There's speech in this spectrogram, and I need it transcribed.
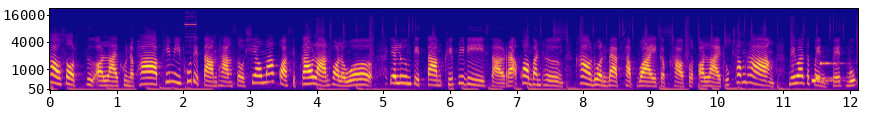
ข่าวสดสื่อออนไลน์คุณภาพที่มีผู้ติดตามทางโซเชียลมากกว่า 19 ล้าน follower อย่าลืมติดตามคลิปดีๆ สาระความบันเทิง ข่าวด่วนแบบฉับไวกับข่าวสดออนไลน์ทุกช่องทาง ไม่ว่าจะเป็น Facebook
